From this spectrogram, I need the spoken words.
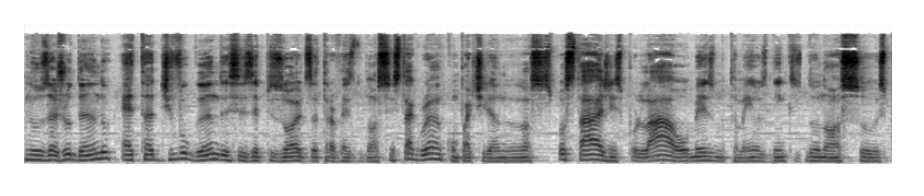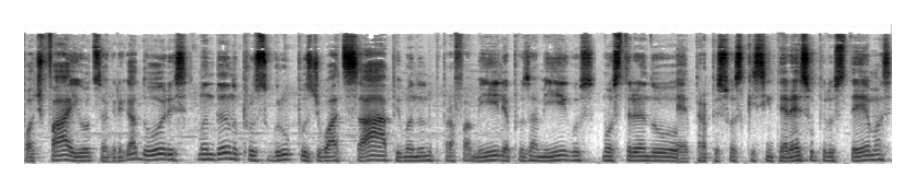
nos ajudando é estar divulgando esses episódios através do nosso Instagram, compartilhando nossas postagens por lá, ou mesmo também os links do nosso Spotify e outros agregadores, mandando para os grupos grupos de WhatsApp, mandando para a família, para os amigos, mostrando é, para pessoas que se interessam pelos temas.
